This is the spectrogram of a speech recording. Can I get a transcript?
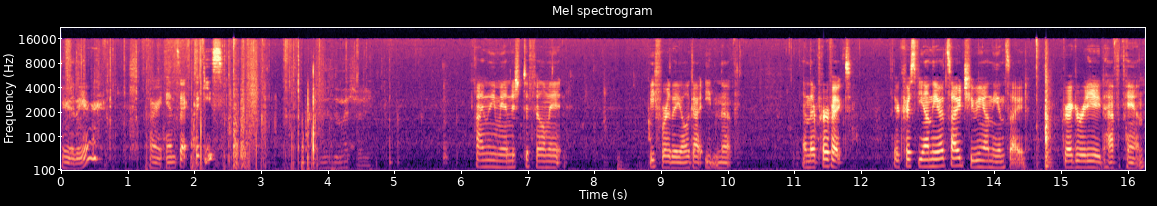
Here they are. Our Anzac cookies. Finally managed to film it before they all got eaten up. And they're perfect. They're crispy on the outside, chewy on the inside. Greg already ate half a pan.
